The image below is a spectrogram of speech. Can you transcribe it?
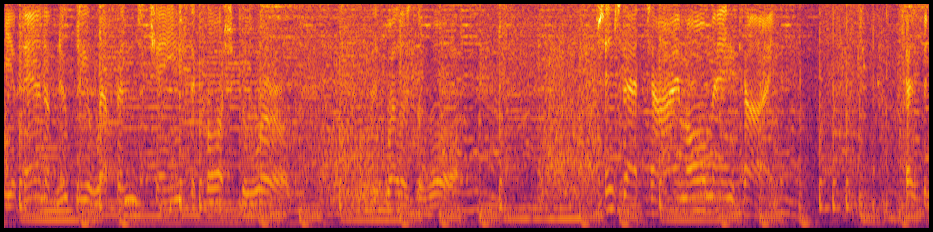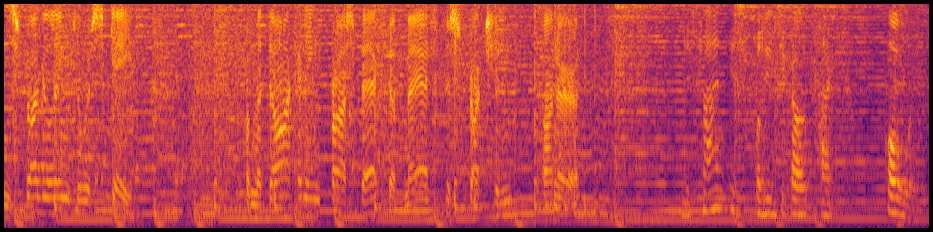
the event of nuclear weapons changed the course of the world, as well as the war. Since that time, all mankind has been struggling to escape from the darkening prospect of mass destruction on Earth. Design is political act, always.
